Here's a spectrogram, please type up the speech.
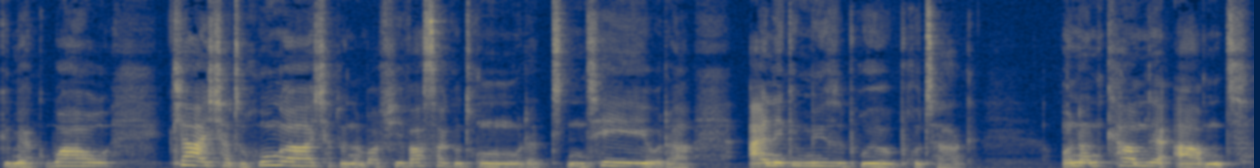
gemerkt, wow, klar, ich hatte Hunger, ich habe dann aber viel Wasser getrunken oder einen Tee oder eine Gemüsebrühe pro Tag. Und dann kam der Abend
